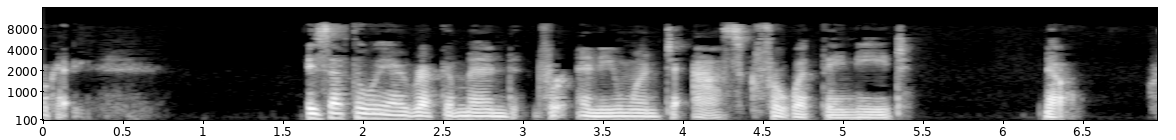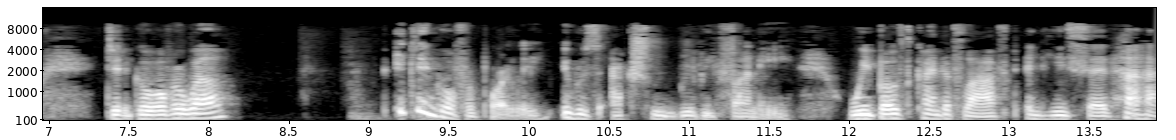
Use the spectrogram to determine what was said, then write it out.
Okay. Is that the way I recommend for anyone to ask for what they need? No. Did it go over well? It didn't go over poorly. It was actually really funny. We both kind of laughed and he said, ha ha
